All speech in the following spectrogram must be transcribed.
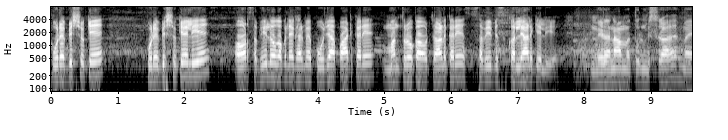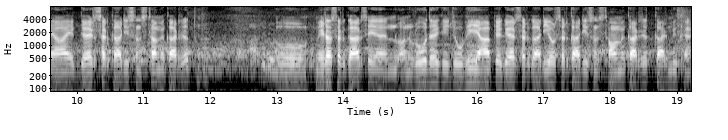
पूरे विश्व के, पूरे विश्व के लिए और सभी लोग अपने घर में पूजा पाठ करें, मंत्रों का उच्चारण करें, सभी विश्व कल्याण के लिए। मेरा नाम अतुल मिश्रा है, मैं यहाँ एक गैर सरकारी संस्था में कार्यरत हूँ। तो मेरा सरकार से अनुरोध है कि जो भी यहाँ पे गैर सरकारी और सरकारी संस्थाओं में कार्यरत कार्मिक हैं,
